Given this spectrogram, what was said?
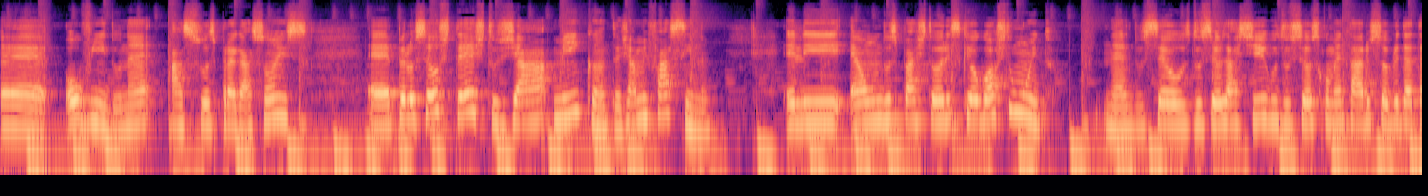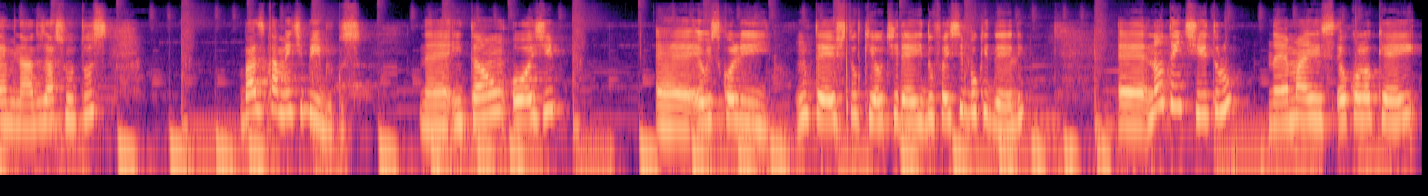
é, ouvindo né, as suas pregações, é, pelos seus textos já me encanta, já me fascina. Ele é um dos pastores que eu gosto muito, né, dos seus, dos seus artigos, dos seus comentários sobre determinados assuntos basicamente bíblicos. Né? Então, hoje é, eu escolhi um texto que eu tirei do Facebook dele. É, não tem título, né? Mas eu coloquei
